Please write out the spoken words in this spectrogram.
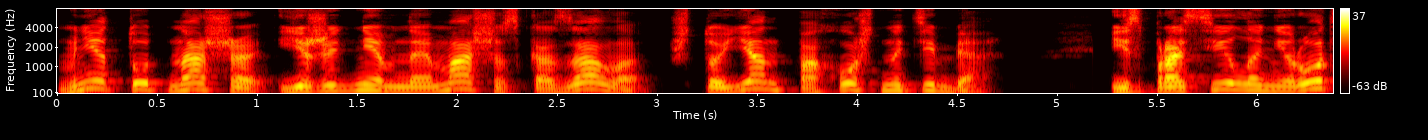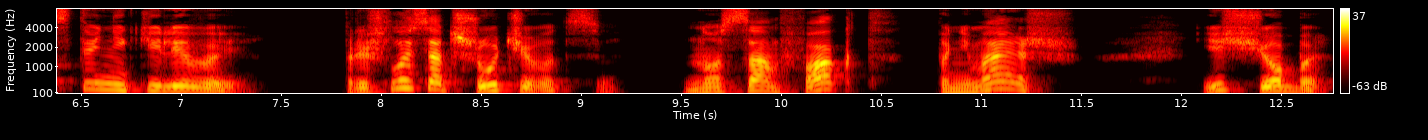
мне тут наша ежедневная Маша сказала, что Ян похож на тебя. И спросила, не родственники ли вы. Пришлось отшучиваться. Но сам факт, понимаешь? Еще бы.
